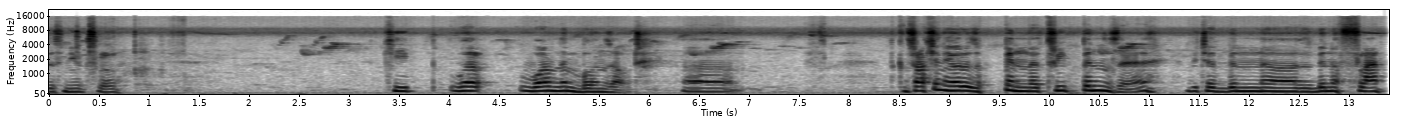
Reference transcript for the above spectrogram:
this neutral keep well one of them burns out. Uh, the construction here is a pin there are three pins there which have been uh, there's been a flat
